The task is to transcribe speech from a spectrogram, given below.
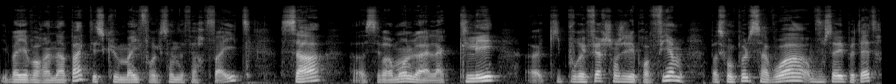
il va y avoir un impact? Est-ce que MyForexFund va faire faillite? Ça, euh, c'est vraiment la, clé euh, qui pourrait faire changer les profs firmes, parce qu'on peut le savoir, vous le savez peut-être,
